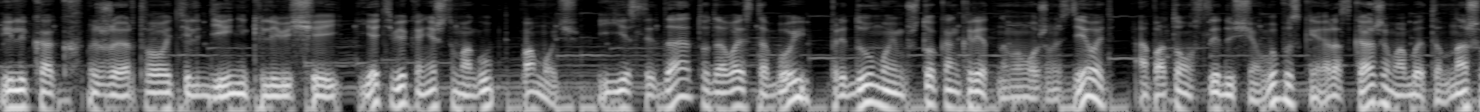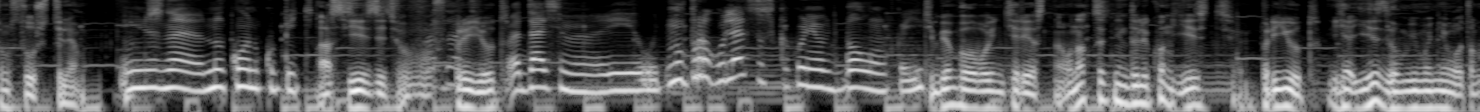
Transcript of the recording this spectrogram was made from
или как жертвователь денег или вещей. Я тебе, конечно, могу помочь. И если да, то давай с тобой придумаем, что конкретно мы можем сделать, а потом в следующем выпуске расскажем об этом нашим слушателям. Не знаю, ну кон купить. А съездить в, в приют? Отдать ему и... Ну, прогуляться с какой-нибудь баллонкой. Тебе было бы интересно. У нас, кстати, недалеко есть приют. Я ездил мимо него, там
